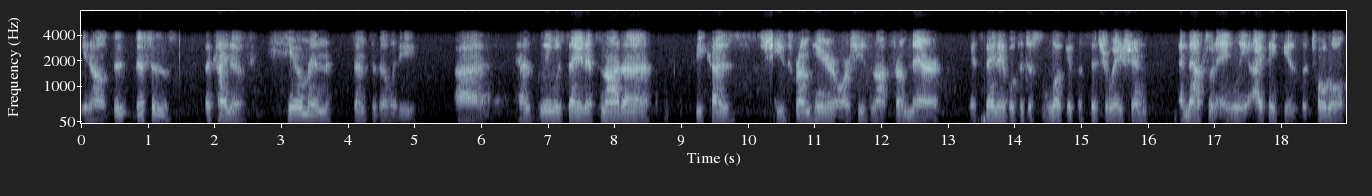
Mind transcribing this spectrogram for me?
you know, th- this is the kind of human sensibility. Uh, as Lee was saying, it's not a because she's from here or she's not from there. It's being able to just look at the situation, and that's what Ang Lee, I think, is the total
